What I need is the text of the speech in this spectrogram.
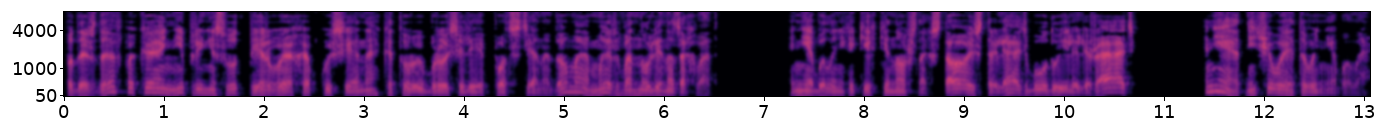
Подождав, пока они принесут первую охапку сена, которую бросили под стены дома, мы рванули на захват. Не было никаких киношных «стой, стрелять буду» или «лежать». Нет, ничего этого не было.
